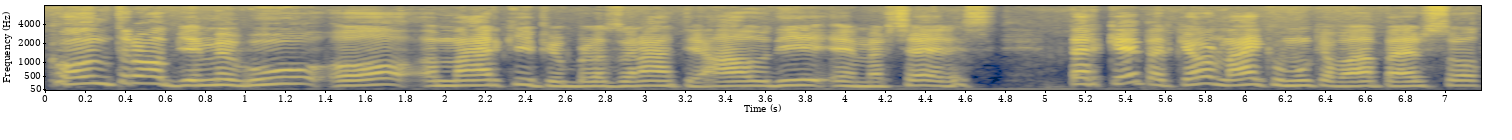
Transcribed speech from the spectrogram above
contro BMW o marchi più blasonati, Audi e Mercedes. Perché? Perché ormai comunque aveva perso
